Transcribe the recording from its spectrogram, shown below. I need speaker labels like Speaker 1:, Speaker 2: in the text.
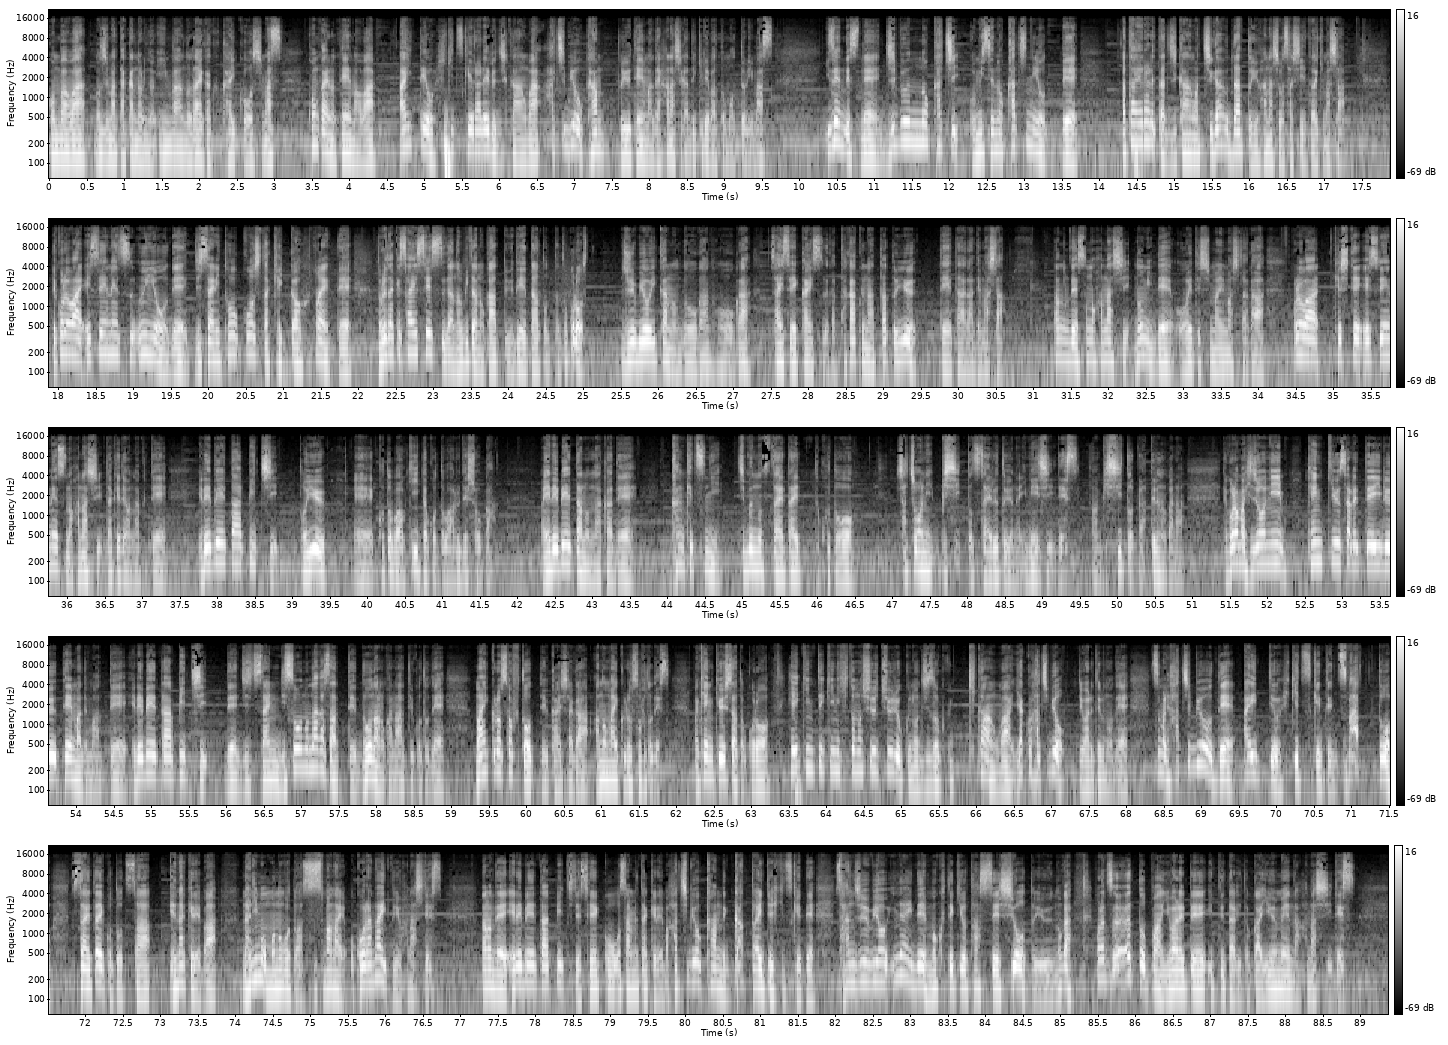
Speaker 1: こんばんは。野島貴則のインバウンド大学開校します。今回のテーマは相手を引きつけられる時間は8秒間というテーマで話ができればと思っております。以前ですね自分の価値お店の価値によって与えられた時間は違うんだという話をさせていただきました。でこれは SNS 運用で実際に投稿した結果を踏まえてどれだけ再生数が伸びたのかというデータを取ったところ10秒以下の動画の方が再生回数が高くなったというデータが出ました。なのでその話のみで終えてしまいましたがこれは決して SNS の話だけではなくてエレベーターピッチという、えー、言葉を聞いたことはあるでしょうか。エレベーターの中で簡潔に自分の伝えたいことを社長にビシッと伝えるというようなイメージです。ビシッとって合ってるのかな。でこれはまあ非常に研究されているテーマでもあってエレベーターピッチで実際に理想の長さってどうなのかなっていうことでマイクロソフトっていう会社があのマイクロソフトです、まあ、研究したところ平均的に人の集中力の持続期間は約8秒って言われてるのでつまり8秒で相手を引きつけてズバッと伝えたいことを伝えなければ何も物事は進まない起こらないという話です。なのでエレベーターピッチで成功を収めたければ8秒間でガッと相手を引きつけて30秒以内で目的を達成しようというのがこれはずっとまあ言われていってたりとか有名な話です。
